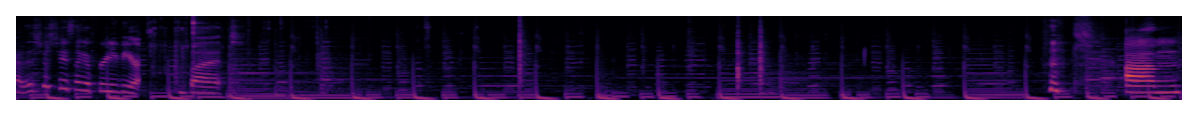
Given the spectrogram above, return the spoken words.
Yeah, this just tastes like a fruity beer, but um,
